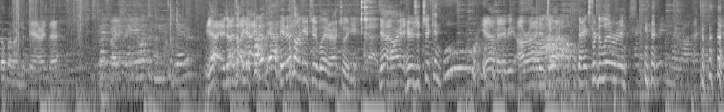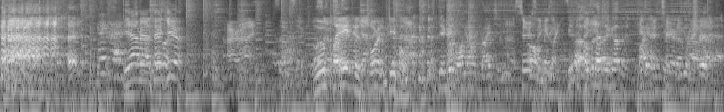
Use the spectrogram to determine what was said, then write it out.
Right behind you. Yeah, right there. Yeah, it does. Yeah, it is, it is on YouTube later, actually. Yeah, all right, here's your chicken. Ooh. Yeah, baby. All right, enjoy. Thanks for delivering. yeah, man, thank you. All right. Blue plate is for the people. You good walking out with fried chicken. Seriously, he's like, You gotta open that thing up and tear it up you right gonna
